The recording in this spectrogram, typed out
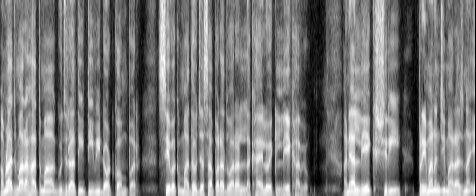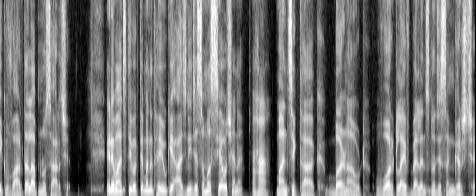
હમણાં જ મારા હાથમાં ગુજરાતી ટીવી ડોટ કોમ પર સેવક માધવ જસાપરા દ્વારા લખાયેલો એક લેખ આવ્યો. અને આ લેખ શ્રી પ્રેમાનંદજી મહારાજના એક વાર્તાલાપનો સાર છે. એને વાંચતી વખતે મને થયું કે આજની જે સમસ્યાઓ છે ને માનસિક થાક બર્નઆઉટ વર્ક લાઈફ બેલેન્સનો જે સંઘર્ષ છે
